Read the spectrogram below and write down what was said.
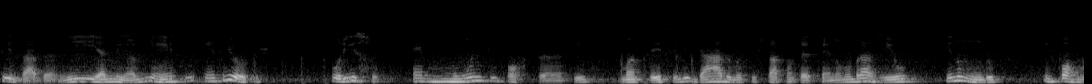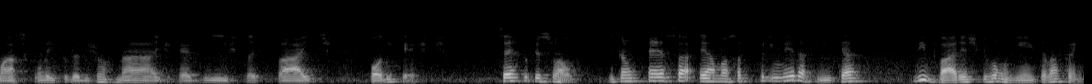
cidadania, meio ambiente, entre outros. Por isso, é muito importante manter-se ligado no que está acontecendo no Brasil e no mundo, informar-se com leitura de jornais, revistas, sites, podcasts. Certo, pessoal? Então, essa é a nossa primeira dica de várias que vão vir aí pela frente.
